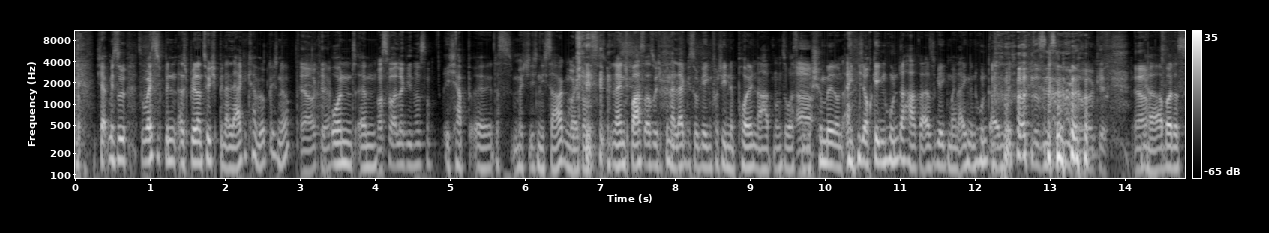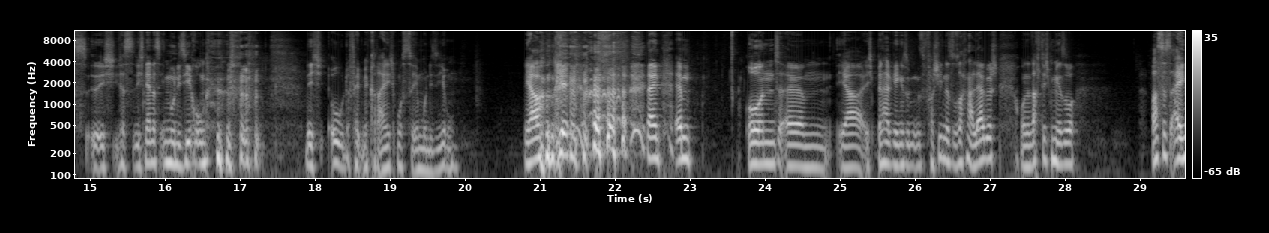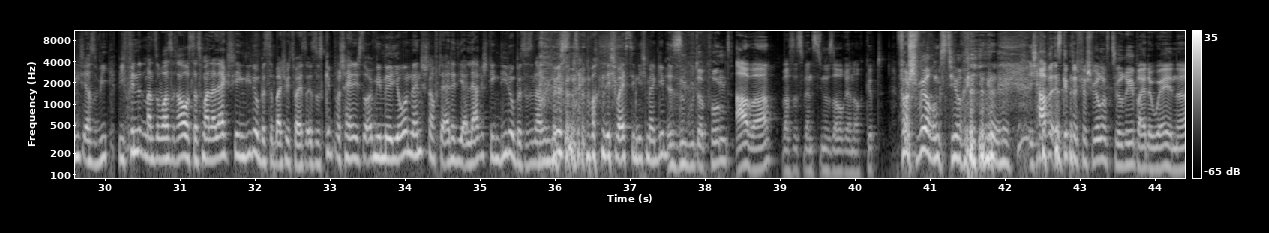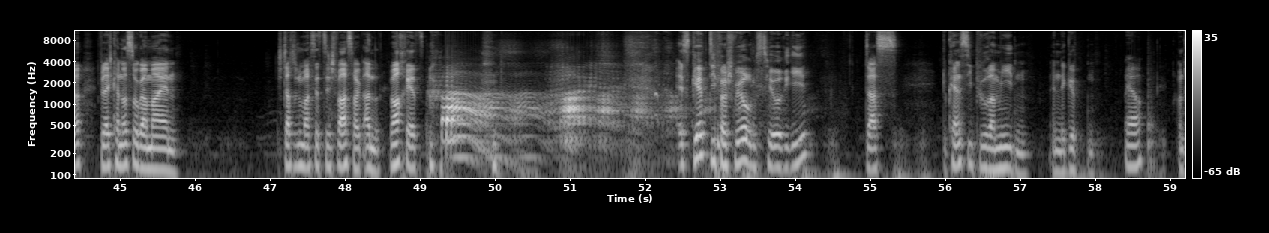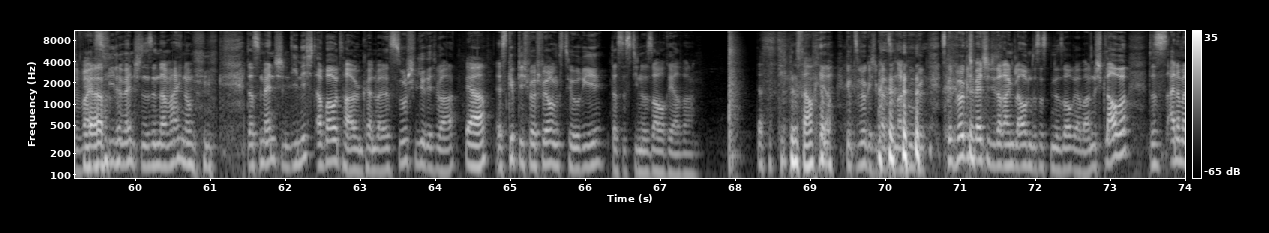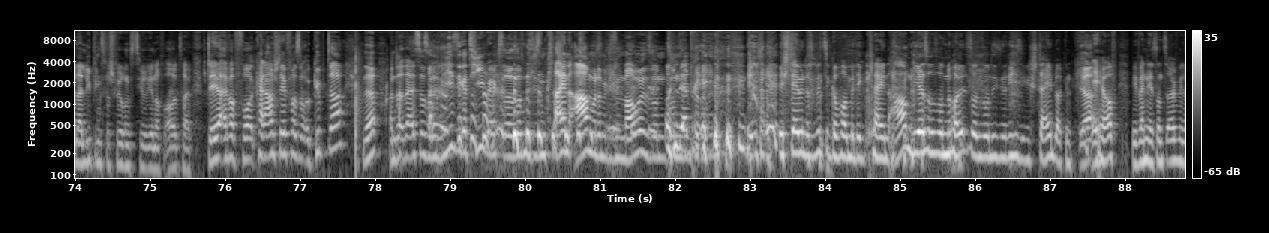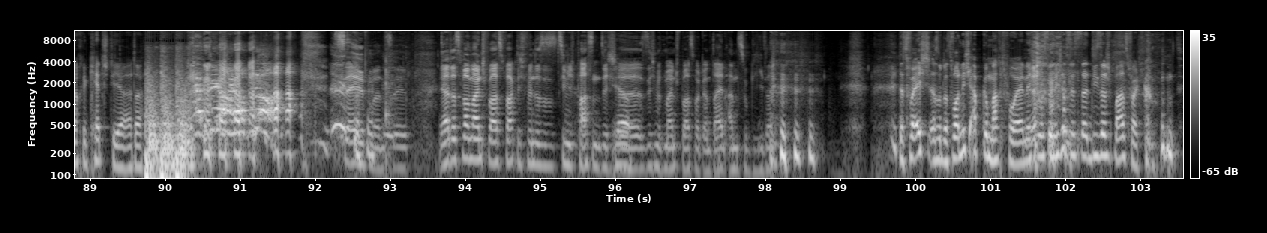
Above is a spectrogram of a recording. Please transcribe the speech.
Ich habe mich so, so weißt ich bin, also ich bin natürlich, ich bin Allergiker wirklich, ne? Ja, okay. Und ähm, was für Allergien hast du? Ich habe, äh, das möchte ich nicht sagen, weil okay. sonst, nein Spaß, also ich bin allergisch so gegen verschiedene Pollenarten und sowas, ah. gegen Schimmel und eigentlich auch gegen Hundehaare, also gegen meinen eigenen Hund eigentlich. das ist gut, aber okay. Ja, ja aber das, ich, das, ich nenne das Immunisierung. nicht, oh, da fällt mir gerade ein, ich muss zur Immunisierung. Ja, okay. Nein, ähm, und ähm, ja, ich bin halt gegen so verschiedene so Sachen allergisch. Und dann dachte ich mir so, was ist eigentlich, also wie, wie findet man sowas raus, dass man allergisch gegen Dinobisse beispielsweise ist? Es gibt wahrscheinlich so irgendwie Millionen Menschen auf der Erde, die allergisch gegen Dinobisse sind, aber wir wissen es einfach nicht, weil es die nicht mehr gibt. Das ist ein guter Punkt, aber was ist, wenn es Dinosaurier noch gibt? Verschwörungstheorie! ich habe, es gibt eine Verschwörungstheorie, by the way, ne? Vielleicht kann das sogar mein. Ich dachte, du machst jetzt den Schwarzwald an. Mach jetzt. Es gibt die Verschwörungstheorie, dass du kennst die Pyramiden in Ägypten. Ja. Und du weißt, ja. viele Menschen sind der Meinung, dass Menschen die nicht erbaut haben können, weil es so schwierig war. Ja. Es gibt die Verschwörungstheorie, dass es Dinosaurier waren. Das ist Dinosaurier. Ja, gibt's wirklich, du kannst danach googeln. es gibt wirklich Menschen, die daran glauben, dass es Dinosaurier waren. Und ich glaube, das ist eine meiner Lieblingsverschwörungstheorien of all time. Stell dir einfach vor, keine Ahnung, stell dir vor, so Ägypter, ne? Und da, da ist da so ein riesiger T-Rex oder so mit diesem kleinen Arm oder mit diesem Maul, so ein. So ein ich ich stelle mir das witziger vor mit den kleinen Armen, wie er so, so ein Holz und so diesen riesigen Steinblock. Ja. Ey, hör auf, wir werden ja sonst irgendwie noch gecatcht hier, Alter. safe, man, safe. Ja, das war mein Spaßfakt. Ich finde, es ist ziemlich passend, dich, ja. äh, sich mit meinem Spaßfakt an deinen anzugliedern. das war echt, also das war nicht abgemacht vorher. Ne? Ich wusste nicht, dass jetzt dieser Spaßfakt kommt.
